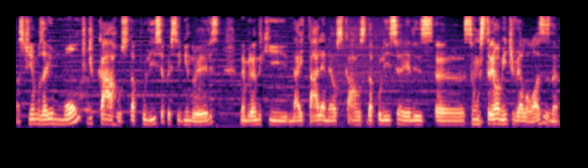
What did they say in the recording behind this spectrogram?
Nós tínhamos aí um monte de carros da polícia perseguindo eles, lembrando que na Itália, né, os carros da polícia, eles uh, são extremamente velozes, né?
